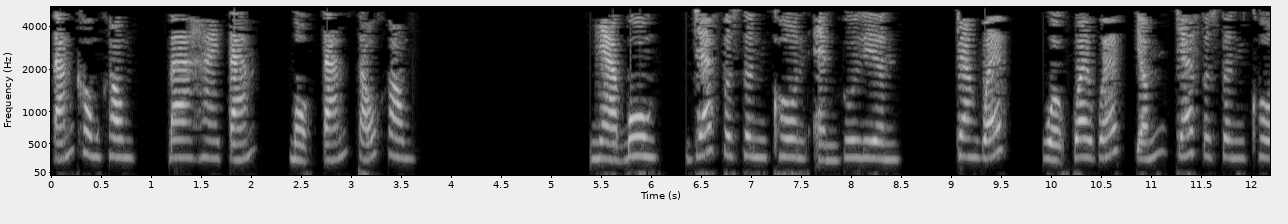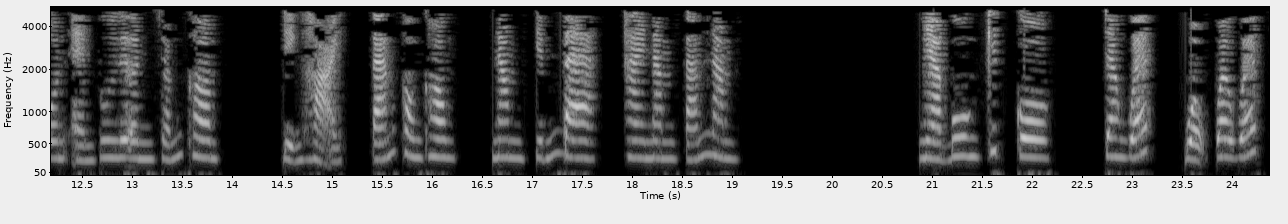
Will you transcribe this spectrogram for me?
800 328 1860 Nhà buôn, Jefferson, Cole and Bullion, Trang web www.jeffersoncoleandbullion.com Điện thoại 800 593 2585 Nhà buôn Kitco, Trang web www.kitco.com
